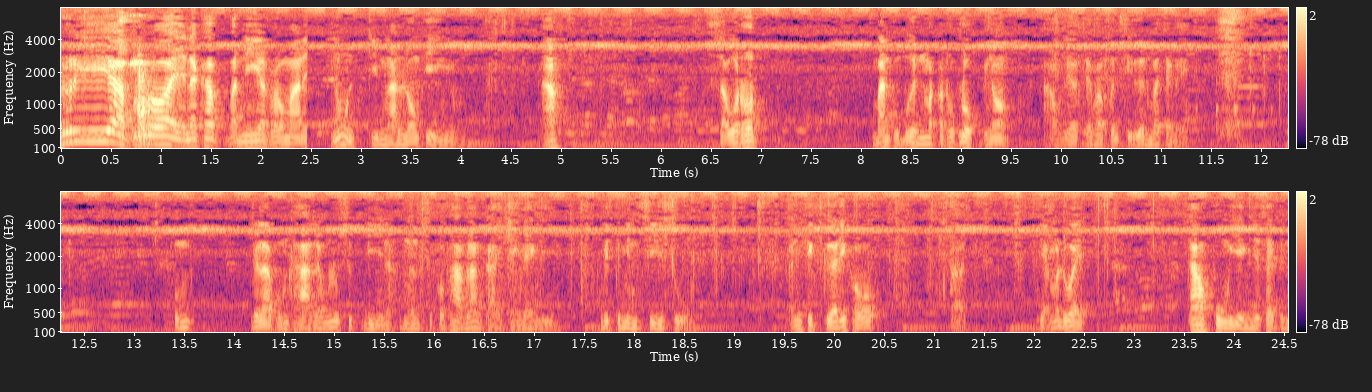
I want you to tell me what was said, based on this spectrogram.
เรียบร้อยนะครับ วันนี้เรามาในนู่นทีมงานร้องเพลงอยู่เอาเสาวรสบ้านผมเอื้นมากระทุกลกพี่น้อง เอาเรียกแต่ว่าเพิ่นสิเอื้นว่าจังไหนผมเวลาผมทานแล้วรู้สึกดีนะเหมือนสุขภาพร่างกายแข็งแรงดี วิตามินซีสูง อันนี้พริกเกลือที่เขาเอ่อแถมมาด้วย ถ้าเขาปรุงเองจะใส่เป็น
